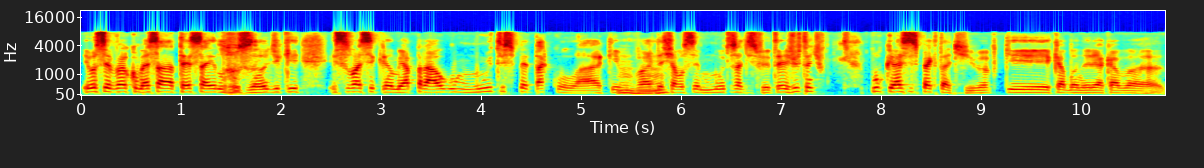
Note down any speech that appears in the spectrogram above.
E você vai começa a ter essa ilusão de que isso vai se caminhar para algo muito espetacular, que uhum. vai deixar você muito satisfeito. É justamente por criar essa expectativa que Cabaneira acaba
